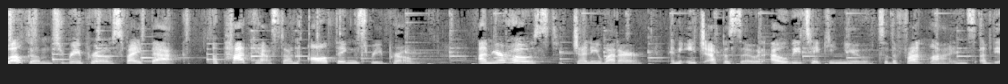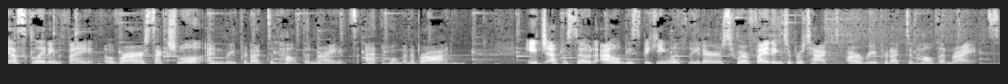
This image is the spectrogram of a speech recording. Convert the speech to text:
Welcome to Repros Fight Back, a podcast on all things repro. I'm your host, Jennie Wetter, and each episode I will be taking you to the front lines of the escalating fight over our sexual and reproductive health and rights at home and abroad. Each episode, I will be speaking with leaders who are fighting to protect our reproductive health and rights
